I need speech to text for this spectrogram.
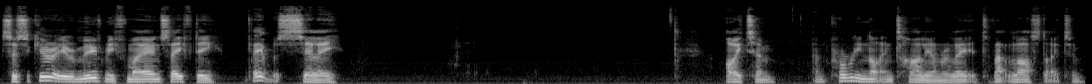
So security removed me for my own safety. It was silly. Item and probably not entirely unrelated to that last item.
